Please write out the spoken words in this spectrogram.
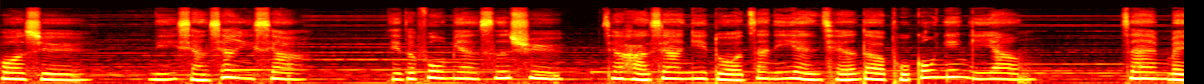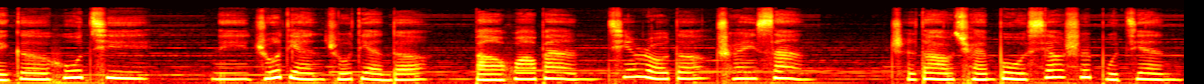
或许你想象一下，你的负面思绪就好像一朵在你眼前的蒲公英一样，在每个呼气，你逐点逐点的把花瓣轻柔的吹散，直到全部消失不见。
